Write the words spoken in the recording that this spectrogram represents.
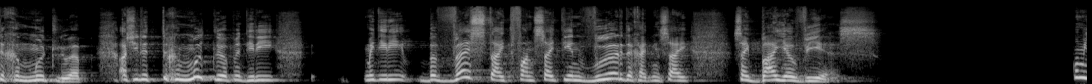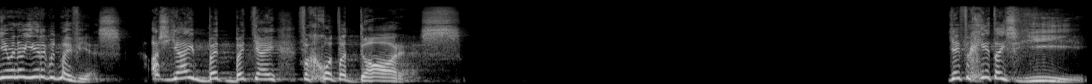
tegemoet loop, as jy dit tegemoet loop met hierdie met hierdie bewustheid van sy teenwoordigheid en sy sy by jou wees. Kom jy nou eerlik met my wees? As jy bid, bid jy vir God wat daar is. Jy vergeet hy's hier.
